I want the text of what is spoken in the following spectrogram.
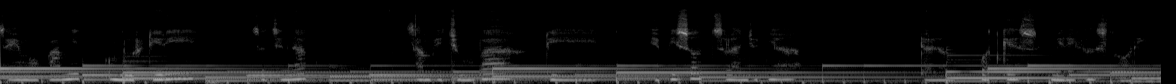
saya mau pamit undur diri sejenak. Sampai jumpa di episode selanjutnya dalam podcast Miracle Story.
